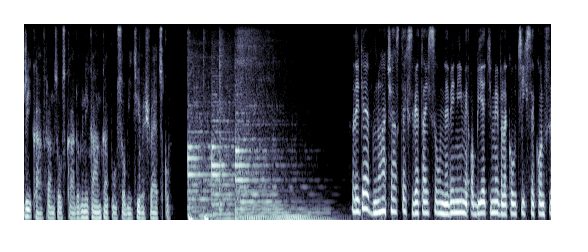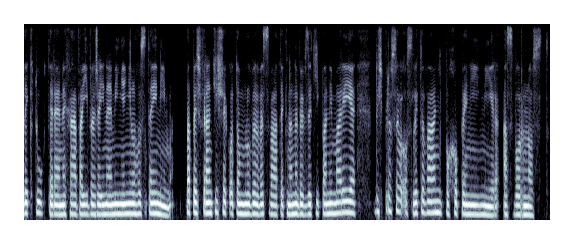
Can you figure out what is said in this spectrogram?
říká francouzská dominikánka působící ve Švédsku. Lidé v mnoha částech světa jsou nevinnými oběťmi vlekoucích se konfliktů, které nechávají veřejné mínění lhostejným, Papež František o tom mluvil ve svátek na nebevzetí Pany Marie, když prosil o slitování, pochopení, mír a svornost.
